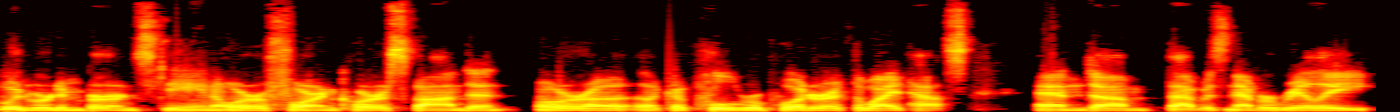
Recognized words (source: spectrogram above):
Woodward and Bernstein or a foreign correspondent or a, like a pool reporter at the White House. And um, that was never really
